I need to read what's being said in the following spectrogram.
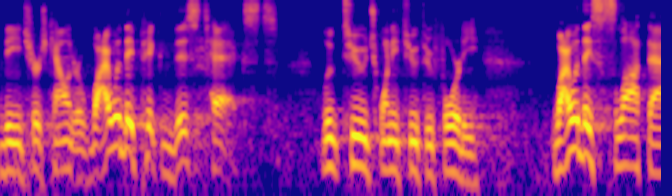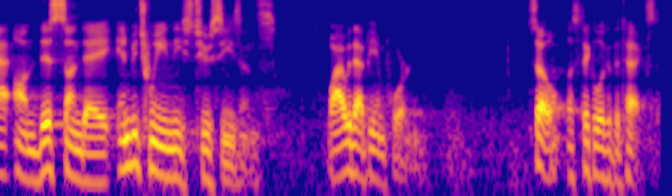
the church calendar, why would they pick this text, Luke 2, 22 through 40? Why would they slot that on this Sunday in between these two seasons? Why would that be important? So let's take a look at the text.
